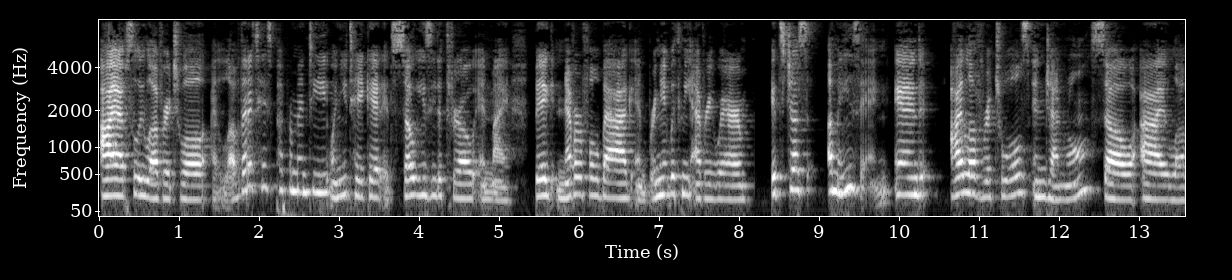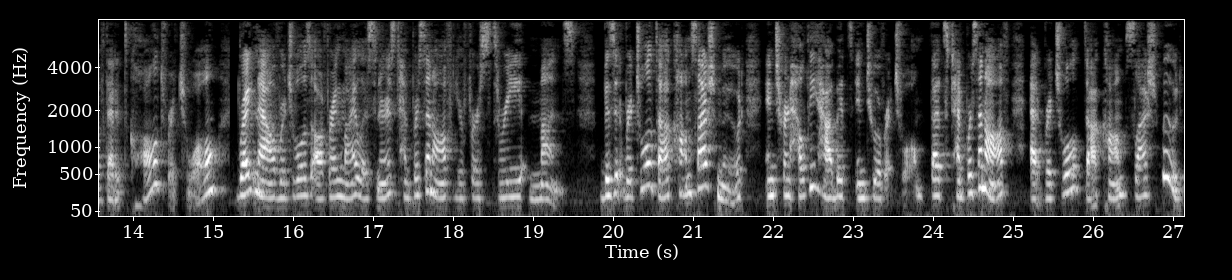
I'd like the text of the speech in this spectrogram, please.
I absolutely love Ritual. I love that it tastes pepperminty when you take it. It's so easy to throw in my big, never full bag and bring it with me everywhere it's just amazing. And I love rituals in general, so I love that it's called Ritual. Right now, Ritual is offering my listeners 10% off your first three months. Visit ritual.com slash mood and turn healthy habits into a ritual. That's 10% off at ritual.com slash mood.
